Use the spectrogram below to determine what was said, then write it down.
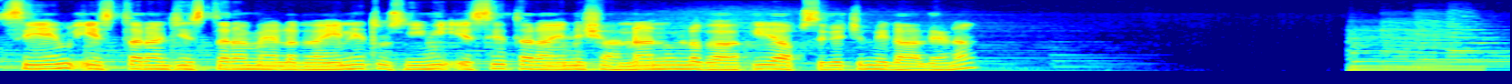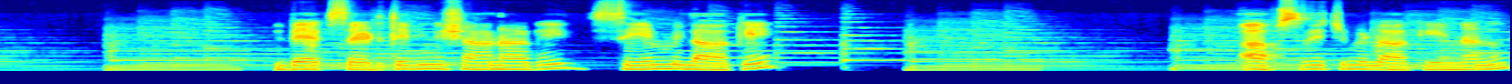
ਸੇਮ ਇਸ ਤਰ੍ਹਾਂ ਜਿਸ ਤਰ੍ਹਾਂ ਮੈਂ ਲਗਾਏ ਨੇ, ਤੁਸੀਂ ਵੀ ਇਸੇ ਤਰ੍ਹਾਂ ਇਹ ਨਿਸ਼ਾਨਾਂ ਨੂੰ ਲਗਾ ਕੇ ਆਪਸ ਵਿੱਚ ਮਿਲਾ ਲੈਣਾ। ਬੈਕ ਸਾਈਡ ਤੇ ਵੀ ਨਿਸ਼ਾਨ ਆ ਗਏ ਸੇਮ ਮਿਲਾ ਕੇ। ਆਪਸ ਵਿੱਚ ਮਿਲਾ ਕੇ ਇਹਨਾਂ ਨੂੰ।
